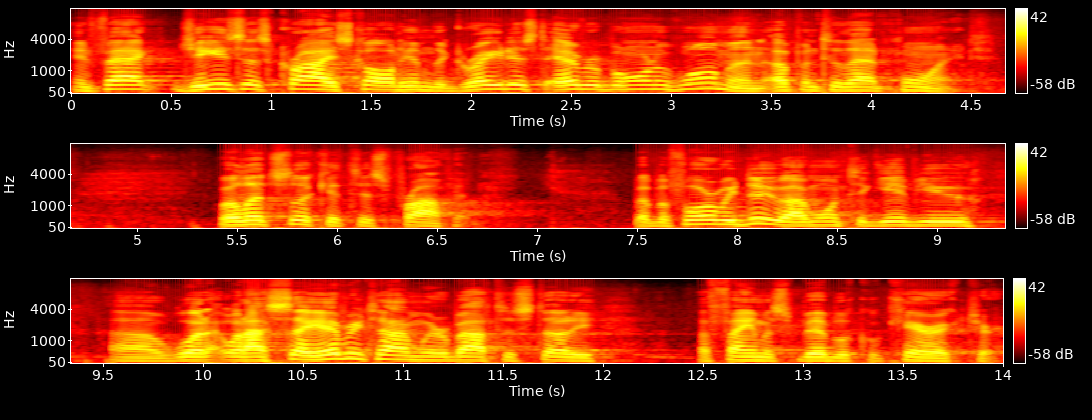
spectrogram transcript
In fact, Jesus Christ called him the greatest ever born of woman up until that point. Well, let's look at this prophet. But before we do, I want to give you uh, what, what I say every time we're about to study a famous biblical character.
